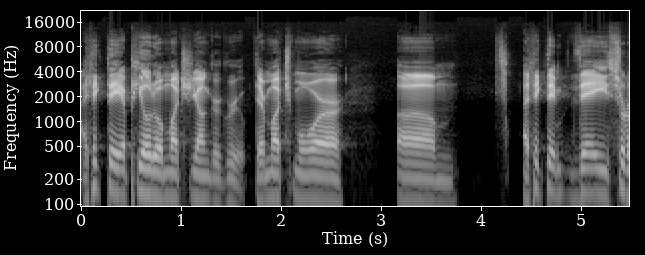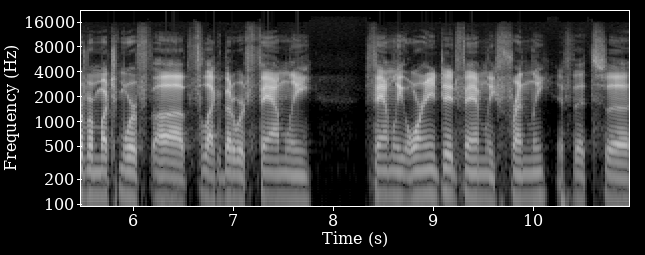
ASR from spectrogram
I think they appeal to a much younger group. They're much more, um, I think they they sort of are much more, uh, for lack of a better word, family family oriented, family friendly, if that's uh,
